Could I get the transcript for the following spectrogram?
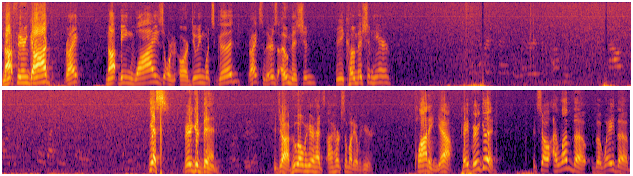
Not fearing God, right? Not being wise or, or doing what's good, right? So there's omission. Any commission here? Yes, very good, Ben. Good job. Who over here had? I heard somebody over here. Plotting, yeah. Okay, very good. And so I love the the way the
